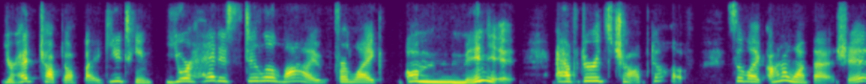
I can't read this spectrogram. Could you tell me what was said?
your head chopped off by a guillotine, your head is still alive for like a minute after it's chopped off. So, like, I don't want that shit.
